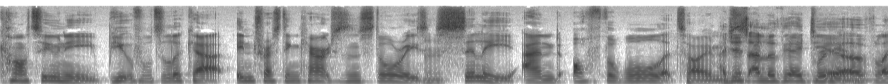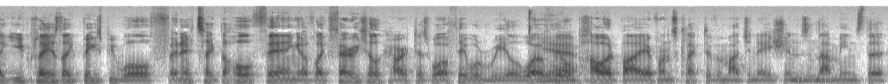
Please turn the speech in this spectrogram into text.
Cartoony, beautiful to look at, interesting characters and stories, silly and off the wall at times. Mm. I just I love the idea Brilliant. of like you play as like Bigby Wolf, and it's like the whole thing of like fairy tale characters. What if they were real? What if they were powered by everyone's collective imaginations? And that means that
